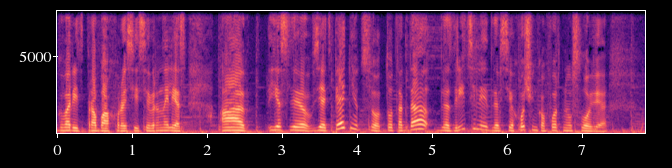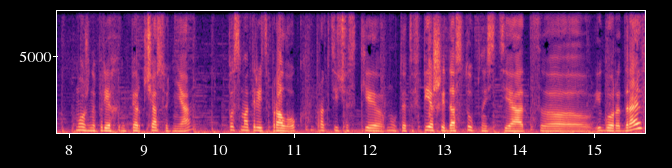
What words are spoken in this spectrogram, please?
говорить про Баху России Северный лес. А если взять пятницу, то тогда для зрителей, для всех очень комфортные условия. Можно приехать, например, к часу дня, посмотреть пролог, практически, ну, вот это в пешей доступности от э, Егора Драйв,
